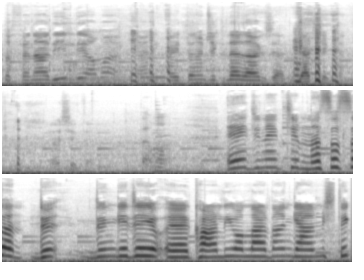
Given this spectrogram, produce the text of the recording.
Bu da fena değildi ama yani kayıttan öncekiler daha güzeldi gerçekten. gerçekten. Tamam. E Cüneyt'ciğim nasılsın? Dün, dün gece e, karlı yollardan gelmiştik.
